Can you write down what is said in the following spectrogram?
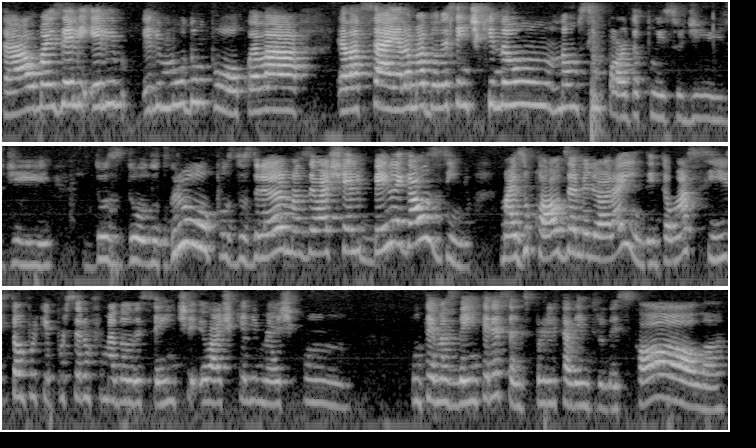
tal, mas ele, ele, ele muda um pouco. Ela, ela sai, ela é uma adolescente que não, não se importa com isso de, de dos, dos grupos, dos dramas. Eu achei ele bem legalzinho. Mas o Clouds é melhor ainda. Então assistam, porque por ser um filme adolescente, eu acho que ele mexe com, com temas bem interessantes. Por ele estar dentro da escola,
